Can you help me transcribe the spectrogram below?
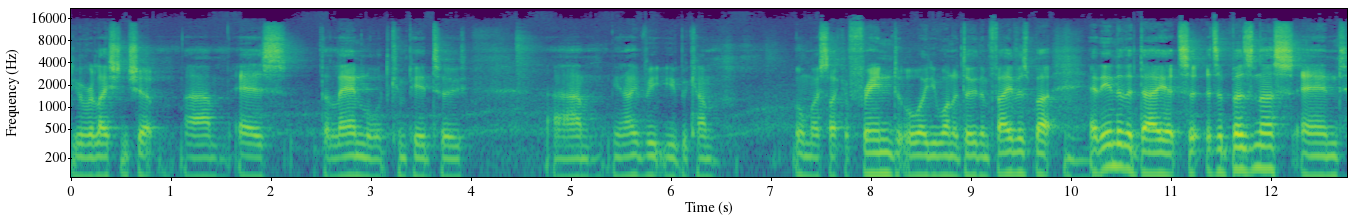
your relationship um, as the landlord compared to, um, you know, you become almost like a friend or you want to do them favors. But at the end of the day, it's a, it's a business and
